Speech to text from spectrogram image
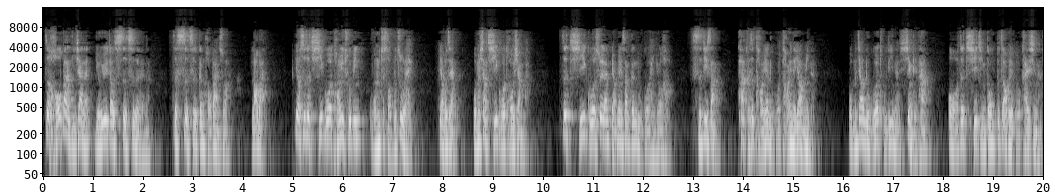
这侯范底下呢，有一位叫士次的人呢、这四次跟侯范说：“老板，要是这齐国同意出兵，我们就守不住嘞。要不这样，我们向齐国投降吧。这齐国虽然表面上跟鲁国很友好，实际上他可是讨厌鲁国，讨厌的要命的。我们将鲁国的土地呢献给他，哦，这齐景公不知道会有多开心呢、啊。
